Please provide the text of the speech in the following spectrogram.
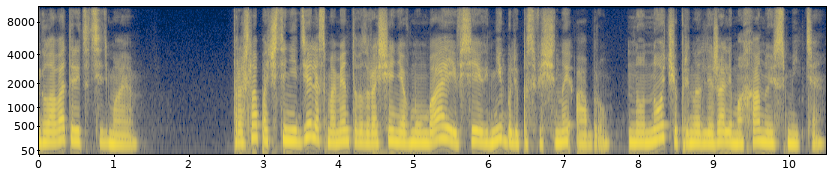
Глава 37. Прошла почти неделя с момента возвращения в Мумбаи, и все их дни были посвящены Абру. Но ночи принадлежали Махану и Смите.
